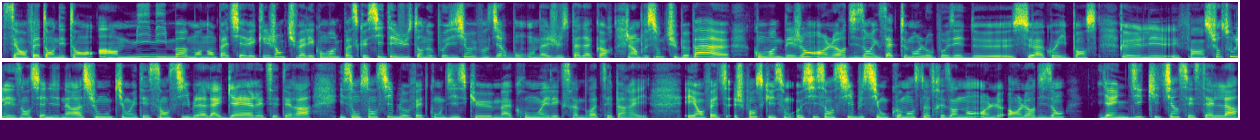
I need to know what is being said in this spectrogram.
c'est en fait en étant un minimum en empathie avec les gens que tu vas les convaincre parce que si t'es juste en opposition, ils vont se dire bon, on n'a juste pas d'accord. J'ai l'impression que tu peux pas euh, convaincre des gens en leur disant exactement l'opposé de ce à quoi ils pensent. Que les, enfin surtout les anciennes générations qui ont été sensibles à la guerre, etc. Ils sont sensibles au fait qu'on dise que Macron et l'extrême droite c'est pareil. Et en fait, je pense qu'ils sont aussi sensibles si on commence notre raisonnement en leur disant il y a une digue qui tient, c'est celle-là.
